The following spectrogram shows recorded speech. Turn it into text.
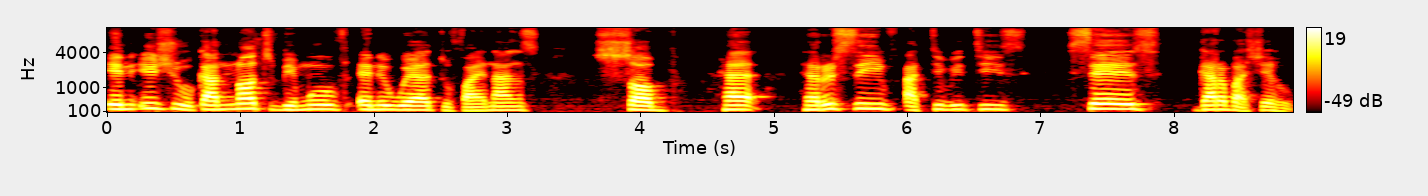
in issue cannot be moved anywhere to finance sub heresy activities, says Garba Shehu.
